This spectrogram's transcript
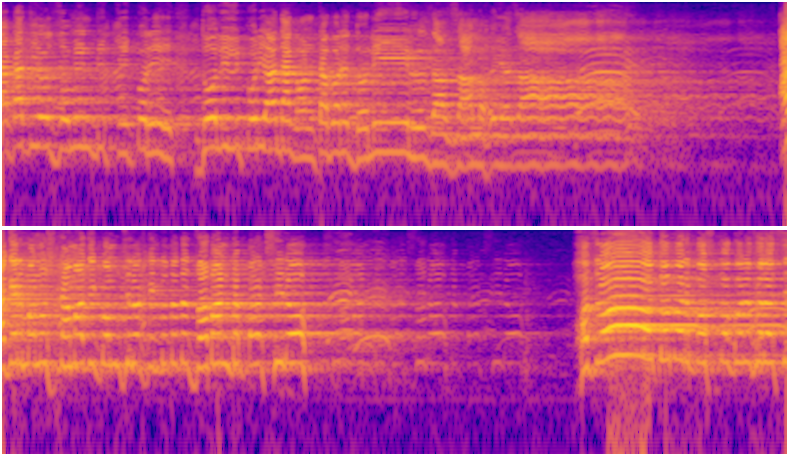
টাকা দিয়েও জমিন বিক্রি করি, দলিল করি, আধা ঘণ্টা পরে দলিল জাল হয়ে যায়। আগের মানুষ নামাজি কম ছিল, কিন্তু তাদের জবানটা পাক ছিল। হজরত তোমার প্রশ্ন করে ফেলেছে,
